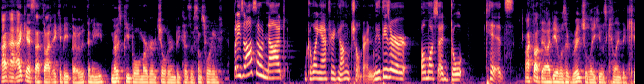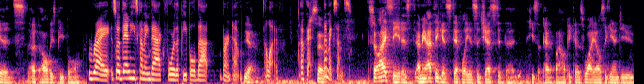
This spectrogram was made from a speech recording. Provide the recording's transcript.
I- I, I guess I thought it could be both. I mean, most people murder children because of some sort of. But he's also not going after young children. These are almost adult kids. I thought the idea was originally he was killing the kids of all these people. Right. So then he's coming back for the people that burned him Yeah. alive. Okay. So- that makes sense. So I see it as. I mean, I think it's definitely it's suggested that he's a pedophile because why else again do you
